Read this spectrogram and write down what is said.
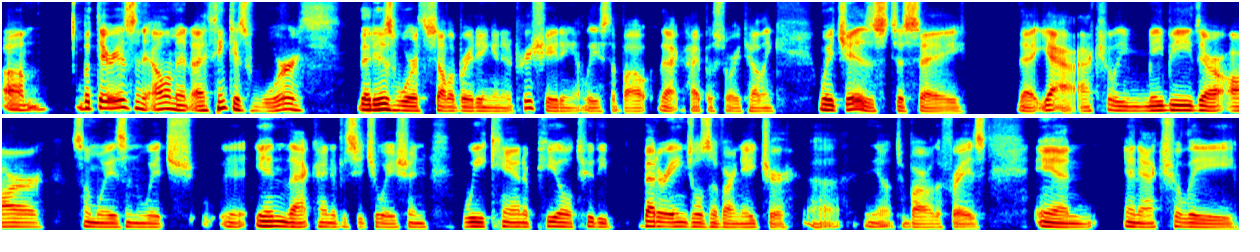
Um but there is an element i think is worth that is worth celebrating and appreciating at least about that type of storytelling which is to say that yeah actually maybe there are some ways in which uh, in that kind of a situation we can appeal to the better angels of our nature uh, you know to borrow the phrase and and actually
